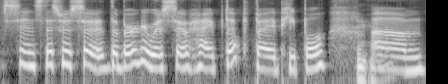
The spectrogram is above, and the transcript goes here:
since this was so the burger was so hyped up by people, um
